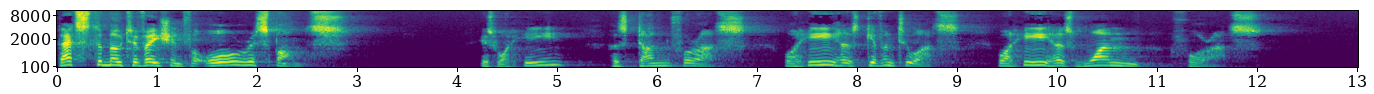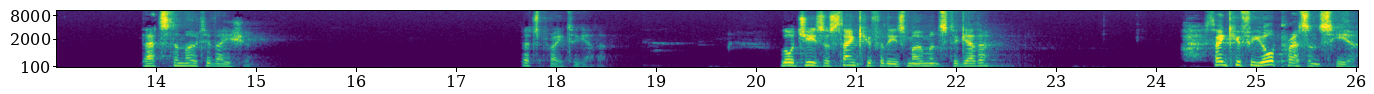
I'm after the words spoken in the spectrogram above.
That's the motivation for all response, is what he has done for us, what he has given to us, what he has won for us. That's the motivation. Let's pray together. Lord Jesus, thank you for these moments together. Thank you for your presence here,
